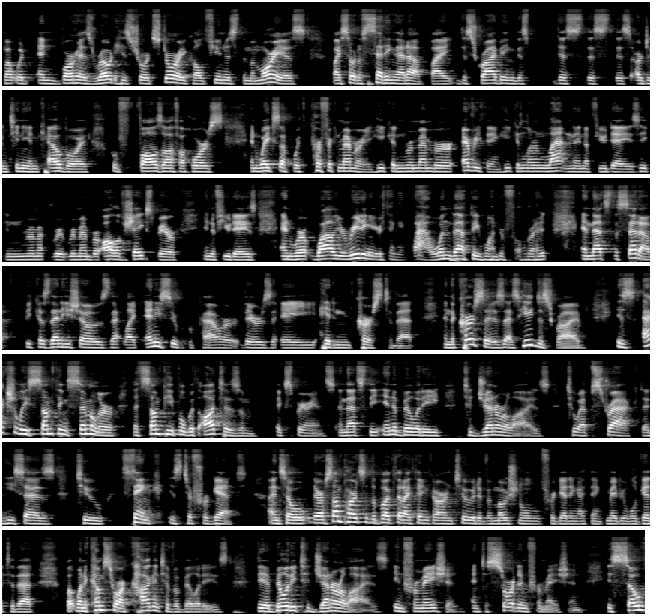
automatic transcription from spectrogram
But what, and Borges wrote his short story called Funes the Memorious by sort of setting that up, by describing this this this this Argentinian cowboy who falls off a horse and wakes up with perfect memory. He can remember everything. He can learn Latin in a few days. He can rem- remember all of Shakespeare in a few days. And while you're reading it, you're thinking, wow, wouldn't that be wonderful, right? And that's the setup because then he shows that like any superpower there's a hidden curse to that and the curse is as he described is actually something similar that some people with autism experience. And that's the inability to generalize, to abstract. And he says to think is to forget. And so there are some parts of the book that I think are intuitive, emotional forgetting. I think maybe we'll get to that. But when it comes to our cognitive abilities, the ability to generalize information and to sort information is so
